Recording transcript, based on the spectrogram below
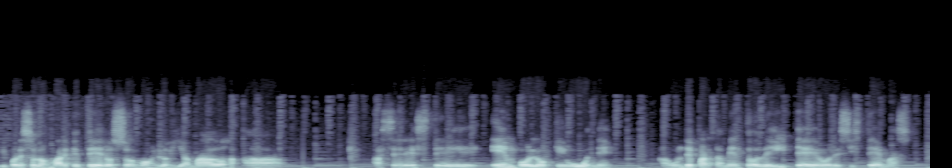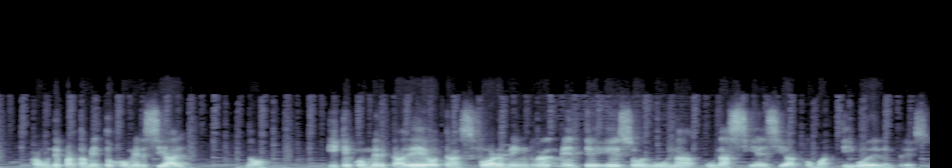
Y por eso los marqueteros somos los llamados a hacer este émbolo que une a un departamento de IT o de sistemas, a un departamento comercial, ¿no? y que con mercadeo transformen realmente eso en una, una ciencia como activo de la empresa.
